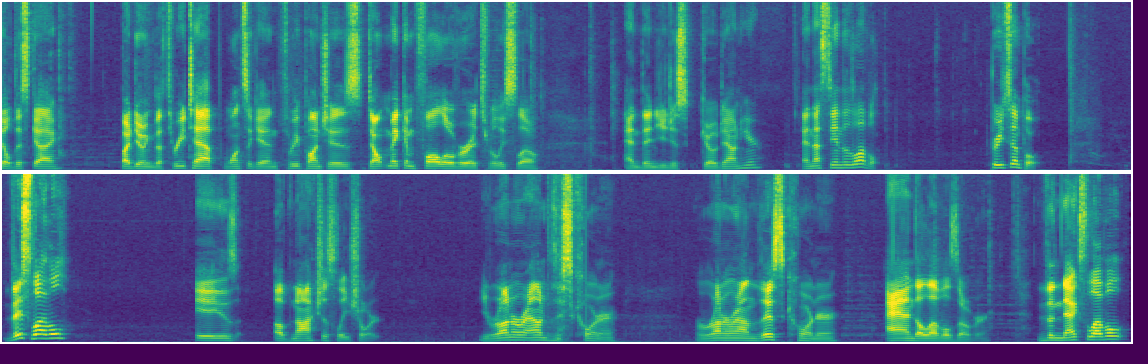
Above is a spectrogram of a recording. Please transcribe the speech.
Kill this guy by doing the three tap once again. Three punches. Don't make him fall over. It's really slow. And then you just go down here. And that's the end of the level. Pretty simple. This level is obnoxiously short. You run around this corner, run around this corner, and the level's over. The next level,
